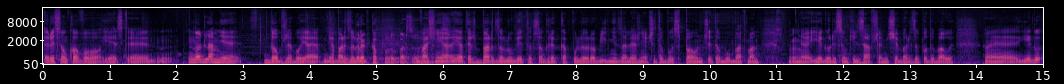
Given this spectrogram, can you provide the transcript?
Rysunkowo jest no dla mnie dobrze, bo ja, ja bardzo lubię... Greg Capullo bardzo Właśnie, ja, ja, też bardzo lubię to, co Greg Capullo robi, niezależnie czy to był Spawn, czy to był Batman. E, jego rysunki zawsze mi się bardzo podobały. E, jego,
